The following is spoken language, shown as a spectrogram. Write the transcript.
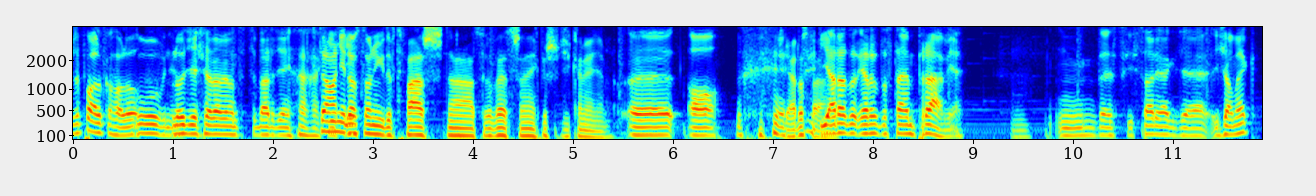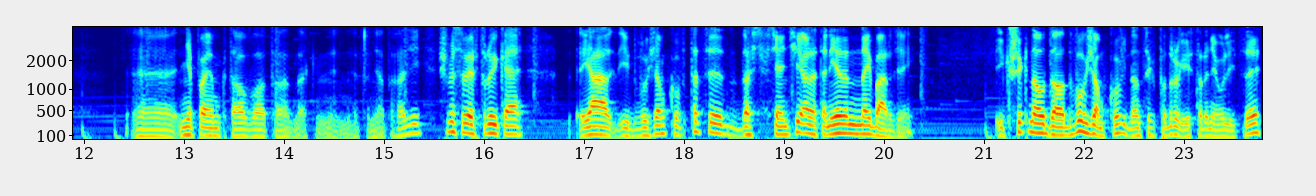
Że po alkoholu Głównie. ludzie się robią tacy bardziej haha, Kto nie dostał nigdy w twarz na Sylwestrze, niech pierwszy rzuci kamieniem. E, o, Ja dostałem. ja, ja raz dostałem prawie. Mm. Mm, To jest historia, gdzie ziomek, nie powiem kto, bo to, tak, nie, nie, to nie o to chodzi. Szliśmy sobie w trójkę, ja i dwóch ziomków, tacy dość wcięci, ale ten jeden najbardziej. I krzyknął do dwóch ziomków idących po drugiej stronie ulicy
